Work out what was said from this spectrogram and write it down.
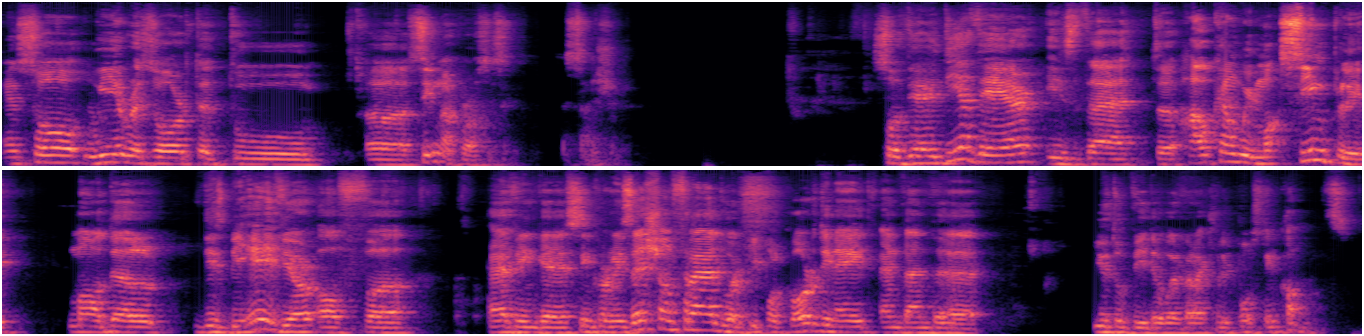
And so we resorted to uh, signal processing, essentially. So the idea there is that uh, how can we mo- simply model this behavior of uh, having a synchronization thread where people coordinate and then the YouTube video where they're actually posting comments.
